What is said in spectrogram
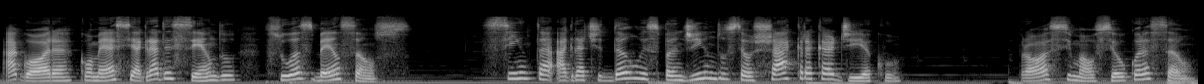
Agora comece agradecendo suas bênçãos. Sinta a gratidão expandindo seu chakra cardíaco próximo ao seu coração.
